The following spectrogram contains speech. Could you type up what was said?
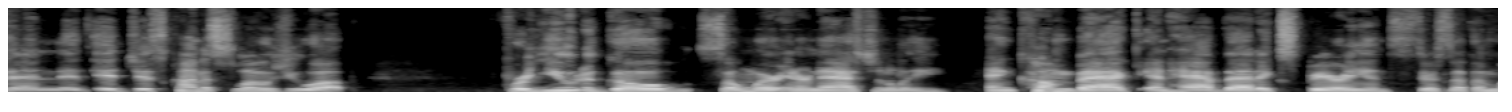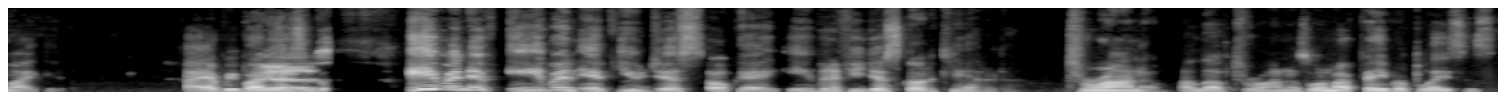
and it, it just kind of slows you up for you to go somewhere internationally and come back and have that experience there's nothing like it. Everybody has to Yes. go even if even if you just okay even if you just go to canada toronto i love toronto it's one of my favorite places.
